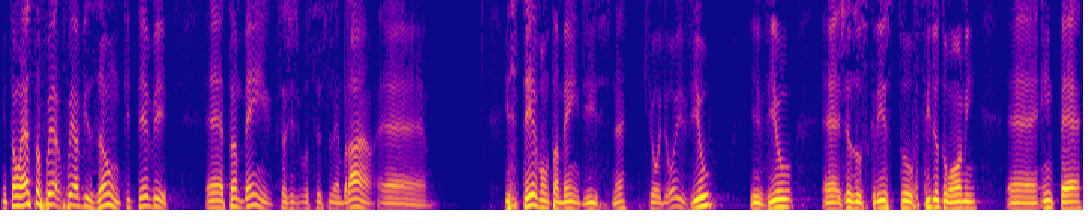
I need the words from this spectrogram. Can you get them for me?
Então esta foi, foi a visão que teve é, também, se a gente, você se lembrar, é, Estevão também diz, né, que olhou e viu, e viu é, Jesus Cristo, Filho do Homem, é, em pé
